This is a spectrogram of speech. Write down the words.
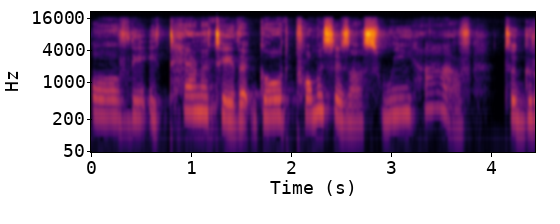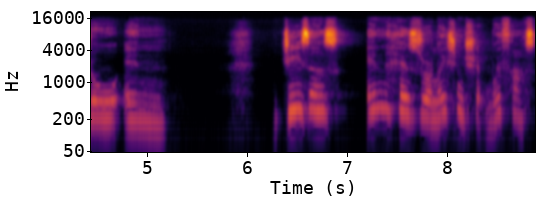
of the eternity that God promises us we have to grow in. Jesus, in his relationship with us,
